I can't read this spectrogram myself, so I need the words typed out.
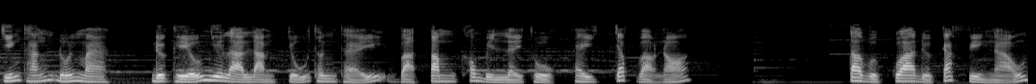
Chiến thắng đối ma được hiểu như là làm chủ thân thể và tâm không bị lệ thuộc hay chấp vào nó. Ta vượt qua được các phiền não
